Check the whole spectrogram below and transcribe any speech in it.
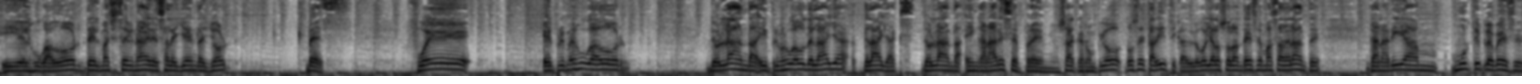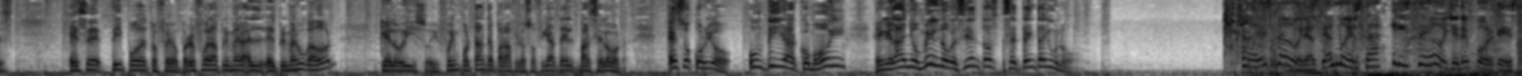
y el jugador del Manchester United, esa leyenda, George Best. Fue el primer jugador de Holanda y primer jugador del Ajax, del Ajax de Holanda en ganar ese premio. O sea, que rompió dos estadísticas. Luego ya los holandeses más adelante ganarían múltiples veces ese tipo de trofeo. Pero él fue la primera, el, el primer jugador que lo hizo y fue importante para la filosofía del Barcelona. Eso ocurrió un día como hoy en el año 1971. A esta hora se almuerza y se oye deportes.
